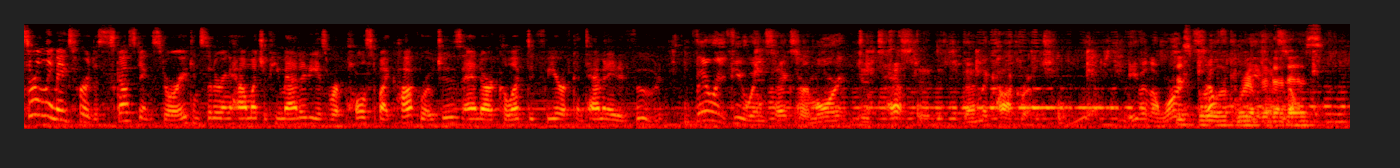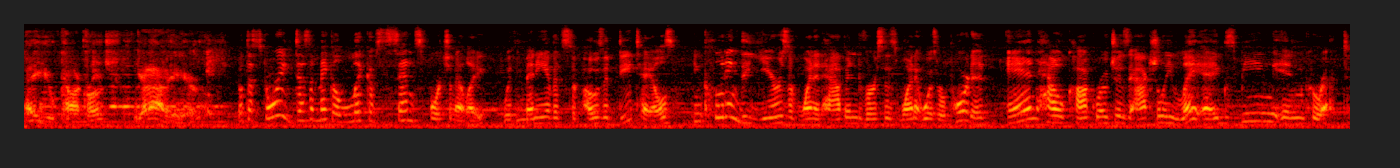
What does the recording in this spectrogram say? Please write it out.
certainly makes for a disgusting story considering how much of humanity is repulsed by cockroaches and our collective fear of contaminated food. Very few insects are more detested than the cockroach. Even the word Just blow up wherever be an that insult. is. Hey, you cockroach, get out of here. But the story doesn't make a lick of sense, fortunately, with many of its supposed details, including the years of when it happened versus when it was reported, and how cockroaches actually lay eggs being incorrect.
